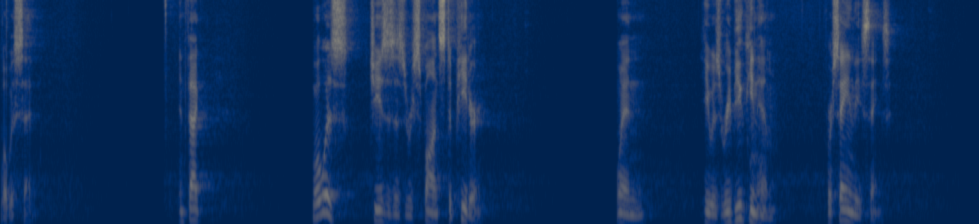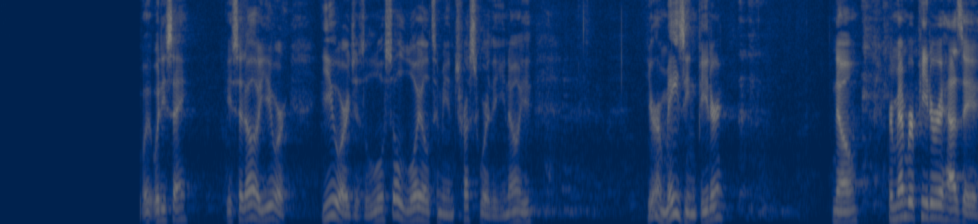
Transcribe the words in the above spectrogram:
what was said. In fact, what was Jesus' response to Peter when he was rebuking him for saying these things? What did he say? He said, Oh, you are, you are just so loyal to me and trustworthy, you know? You, you're amazing, Peter. No. Remember, Peter has a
